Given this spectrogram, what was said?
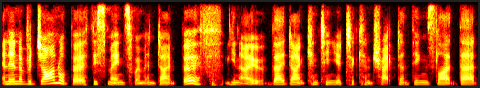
And in a vaginal birth, this means women don't birth, you know, they don't continue to contract and things like that.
